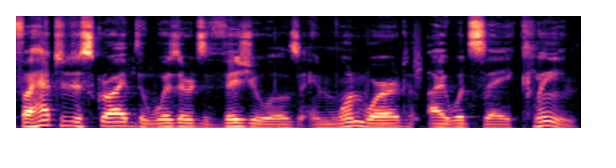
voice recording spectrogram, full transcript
If I had to describe the Wizards visuals in one word, I would say clean.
